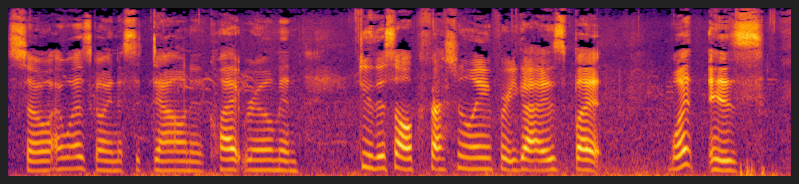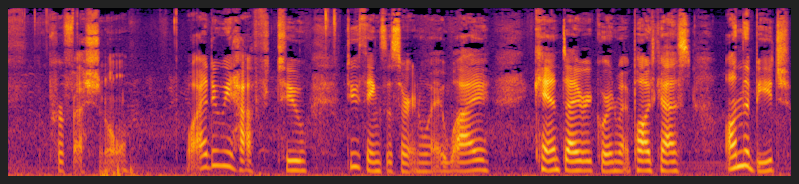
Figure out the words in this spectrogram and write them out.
So I was going to sit down in a quiet room and do this all professionally for you guys, but what is professional? Why do we have to do things a certain way? Why can't I record my podcast on the beach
